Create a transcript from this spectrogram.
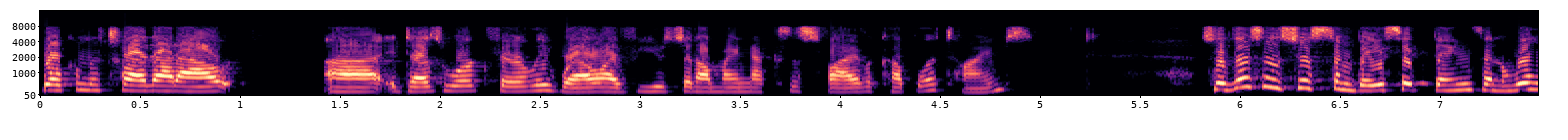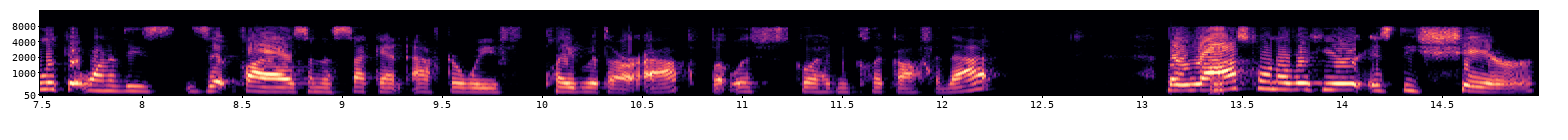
Welcome to try that out. Uh, it does work fairly well. I've used it on my Nexus 5 a couple of times. So this is just some basic things, and we'll look at one of these zip files in a second after we've played with our app, but let's just go ahead and click off of that. The last one over here is the share.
